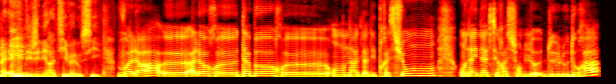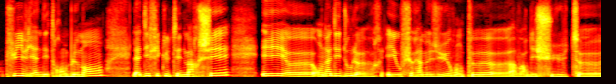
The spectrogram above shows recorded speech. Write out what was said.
Elle est dégénérative, elle aussi. Voilà. alors d'abord, on a de la dépression, on a une altération de l'odorat, puis viennent des tremblements, la difficulté de marcher et on a des douleurs. Et au fur et à mesure, on peut euh, avoir des chutes, euh,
